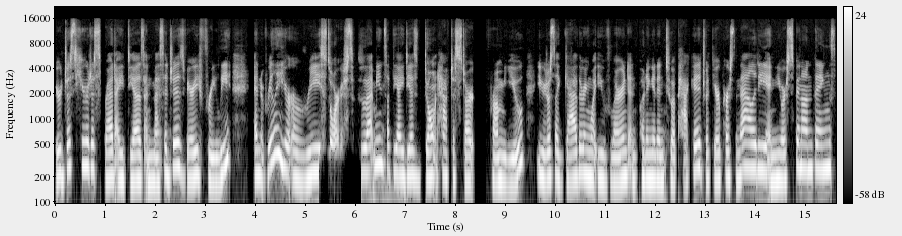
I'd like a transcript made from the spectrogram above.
You're just here to spread ideas and messages very freely. And really, you're a resource. So, that means that the ideas don't have to start from you. You're just like gathering what you've learned and putting it into a package with your personality and your spin on things.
